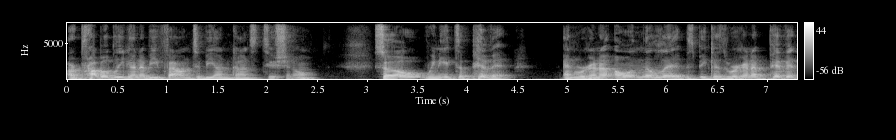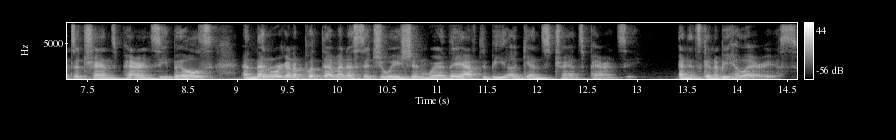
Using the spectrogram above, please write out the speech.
are probably going to be found to be unconstitutional, so we need to pivot." And we're going to own the libs because we're going to pivot to transparency bills. And then we're going to put them in a situation where they have to be against transparency. And it's going to be hilarious.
